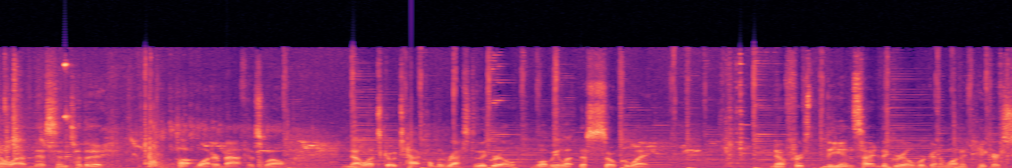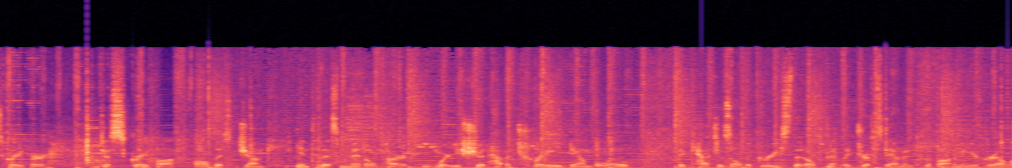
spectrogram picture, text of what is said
Now I'll add this into the hot water bath as well. Now let's go tackle the rest of the grill while we let this soak away. Now for the inside of the grill, we're gonna wanna take our scraper and just scrape off all this junk into this middle part where you should have a tray down below that catches all the grease that ultimately drips down into the bottom of your grill.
